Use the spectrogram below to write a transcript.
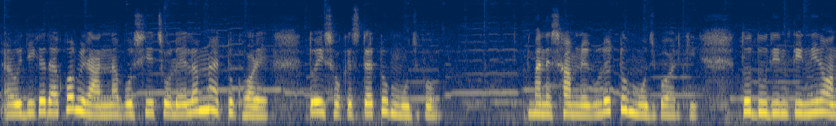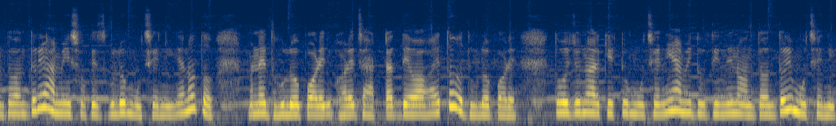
আর ওইদিকে দেখো আমি রান্না বসিয়ে চলে এলাম না একটু ঘরে। তো এই শোকেসটা একটু মুছবো। মানে সামনেগুলো একটু মুছবো আর কি। তো দুদিন, তিন দিন অন্তর অন্তরে আমি এই শোকেসগুলো মুছে নিই, জানো তো? মানে ধুলো পড়ে, ঘরে ঝাড়টার দেওয়া হয় তো, ধুলো পড়ে। তো ওই জন্য আর কি একটু মুছে নিই, আমি দু, তিন দিন অন্তর অন্তরই মুছে নিই।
